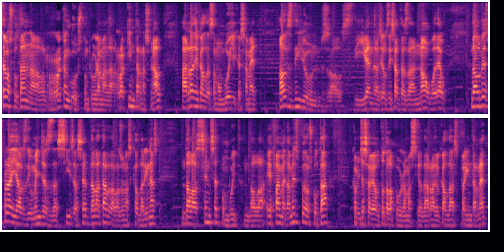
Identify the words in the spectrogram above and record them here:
Esteu escoltant el Rock en Gust, un programa de rock internacional a Ràdio Caldes de Montbui que s'emet els dilluns, els divendres i els dissabtes de 9 a 10 del vespre i els diumenges de 6 a 7 de la tarda a les zones calderines de la 107.8 de la FM. També ens podeu escoltar, com ja sabeu, tota la programació de Ràdio Caldes per internet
